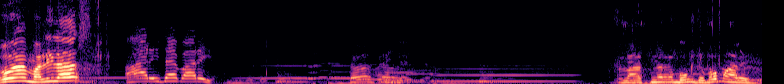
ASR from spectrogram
ઓય આ રહી સાહેબ આ રહી સરસ જાય લાસ્ટ ને તો બહુ ધબા મારે છે.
